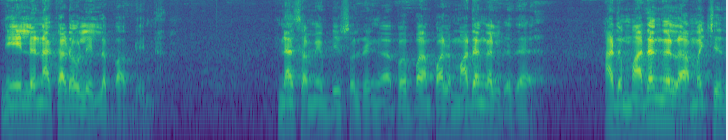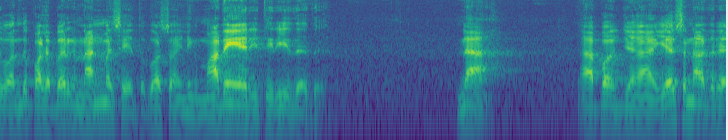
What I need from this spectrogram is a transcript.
நீ இல்லைன்னா கடவுள் இல்லைப்பா அப்படின்னு. என்ன சாமி இப்படி சொல்கிறீங்க அப்போ ப பல மதங்கள் இருக்குது. அது மதங்கள் அமைச்சது வந்து பல பேருக்கு நன்மை செய்யறதுக்கோசம் இன்றைக்கி மதம் ஏறி தெரியுது அது. என்ன? அப்போ ஜ இயேசுநாதர்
